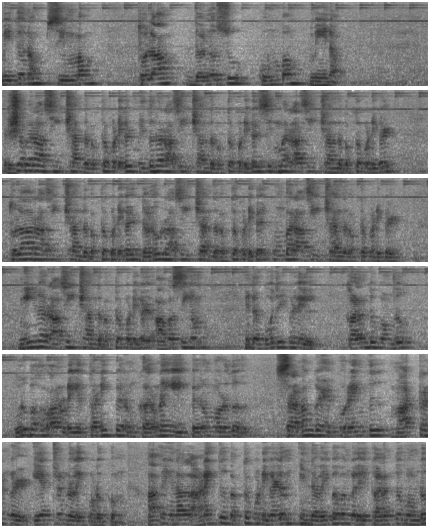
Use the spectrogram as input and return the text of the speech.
மிதுனம் சிம்மம் துலாம் தனுசு கும்பம் மீனம். ரிஷபராசி சார்ந்த பக்தப்படிகள் மிதுன ராசி சார்ந்த பக்தப்படிகள் சிம்ம ராசி சார்ந்த பக்தப்படிகள் துலா ராசி சார்ந்த பக்தப்படிகள் தனு ராசி சார்ந்த பக்தப்படிகள் கும்ப ராசி சார்ந்த பக்தப்படிகள் மீன ராசி சார்ந்த பக்தப்படிகள் அவசியம். இந்த பூஜைகளில் கலந்து கொண்டு குரு பகவானுடைய தனிப்பெரும் கருணையை பெறும் பொழுது சிரமங்கள் குறைந்து மாற்றங்கள் ஏற்றங்களை கொடுக்கும். ஆகையினால் அனைத்து பக்தகுடிகளும் இந்த வைபவங்களில் கலந்து கொண்டு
